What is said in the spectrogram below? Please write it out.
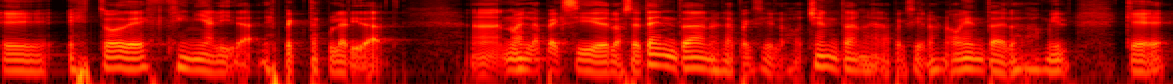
eh, esto de genialidad, de espectacularidad. Ah, no es la Pepsi de los 70, no es la Pepsi de los 80, no es la Pepsi de los 90, de los 2000, que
